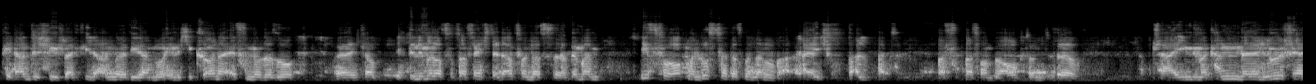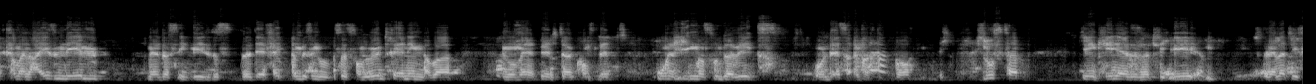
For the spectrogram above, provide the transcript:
pedantisch wie vielleicht viele andere, die dann nur irgendwelche Körner essen oder so. Äh, ich glaube, ich bin immer noch so Verfechter davon, dass äh, wenn man isst, worauf man Lust hat, dass man dann eigentlich alles hat, was, was man braucht. Und äh, klar, irgendwie, man kann, wenn man in Höhe fährt, kann man Eisen nehmen. Ne, dass irgendwie das, der Effekt ein bisschen größer ist vom Höhentraining, aber im Moment bin ich da komplett ohne irgendwas unterwegs und esse einfach, worauf ich Lust habe. Hier in Kenia ist es natürlich eh relativ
